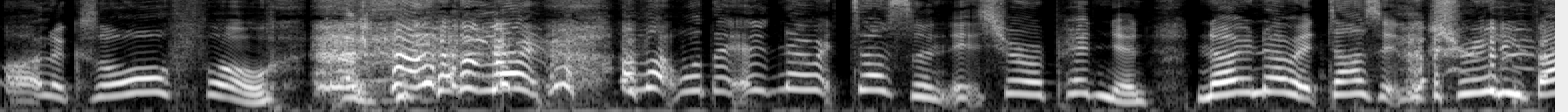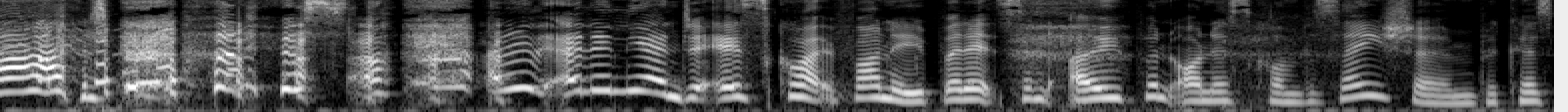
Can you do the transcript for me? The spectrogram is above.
oh, it looks awful. I'm like, I'm like, well, no, it doesn't. It's your opinion. No, no, it does. It looks really bad. and, like- and in, and in the end, it is quite funny, but it's an open, honest conversation because.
